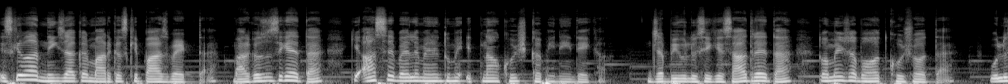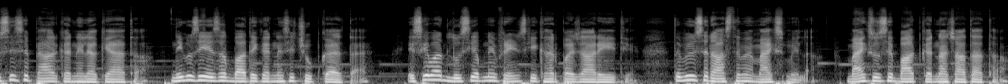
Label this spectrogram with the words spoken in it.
इसके बाद निक जाकर मार्कस के पास बैठता है। मार्कस उसे कहता है कि, आज से पहले मैंने तुम्हें इतना खुश कभी नहीं देखा। जब भी वो लूसी के साथ रहता है तो हमेशा बहुत खुश होता है। वो लूसी से प्यार करने लग गया था। निक उसे ये सब बातें करने से चुप करता है। इसके बाद लूसी अपने फ्रेंड्स के घर पर जा रही थी, तभी उसे रास्ते में मैक्स मिला। मैक्स उसे बात करना चाहता था।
